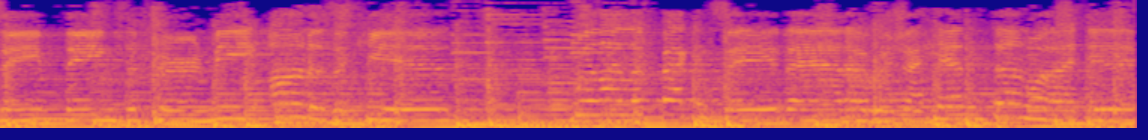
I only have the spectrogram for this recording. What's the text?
Same things that turned me on as a kid? Will I look back and say that I wish I hadn't done what I did?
